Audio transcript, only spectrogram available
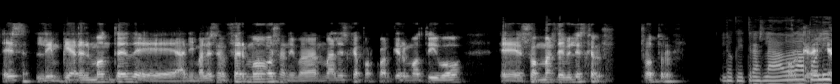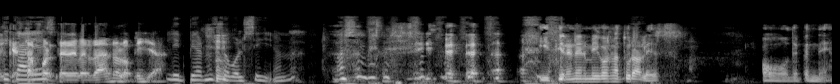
es limpiar el monte de animales enfermos, animales que por cualquier motivo eh, son más débiles que los otros. Lo que trasladado a la Porque el que política está es fuerte de verdad no lo pilla. limpiar nuestro bolsillo, ¿no? Más o menos. ¿Y tienen enemigos naturales? ¿O depende?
